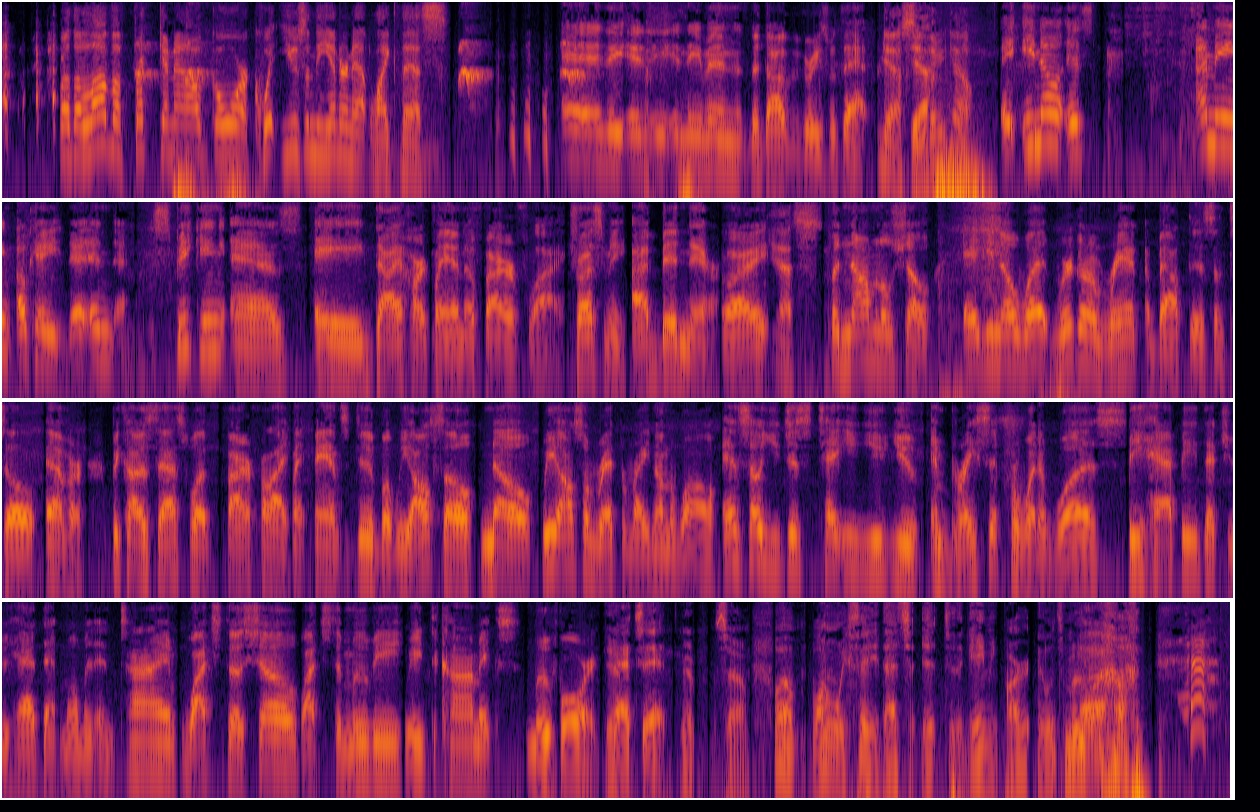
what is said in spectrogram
For the love of frickin' Al Gore, quit using the internet like this. and, the, and, and, even the dog agrees with that. Yes, yeah, there you go. You know, it's I mean, okay, and speaking as a diehard fan of Firefly, trust me, I've been there, all right? Yes. Phenomenal show. And you know what? We're going to rant about this until ever because that's what Firefly fans do. But we also know, we also read the writing on the wall. And so you just take, you, you, embrace it for what it was. Be happy that you had that moment in time. Watch the show, watch the movie, read the comics, move forward. Yep. That's it. Yep. So, well, why don't we say that's it to the gaming part and let's move uh, on.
